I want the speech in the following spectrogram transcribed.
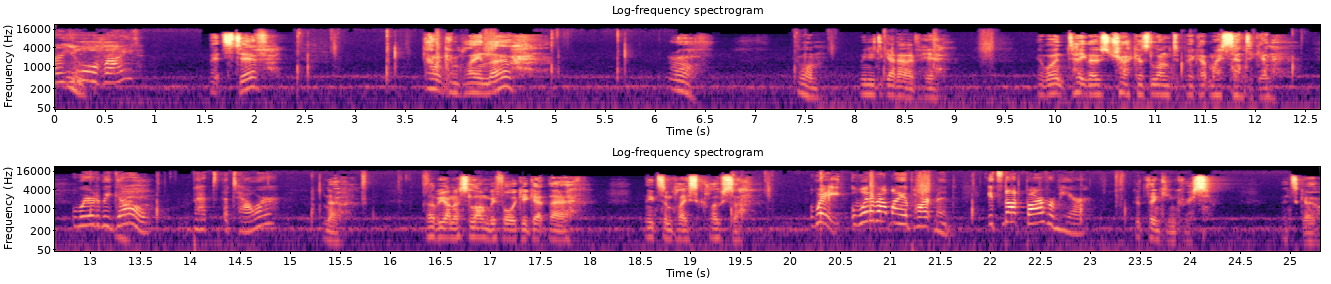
Are you alright? Bit stiff. Can't complain though. Oh, come on. We need to get out of here. It won't take those trackers long to pick up my scent again. Where do we go? Back to the tower? No. They'll be on us long before we could get there. Need someplace closer. Wait, what about my apartment? It's not far from here. Good thinking, Chris. Let's go.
